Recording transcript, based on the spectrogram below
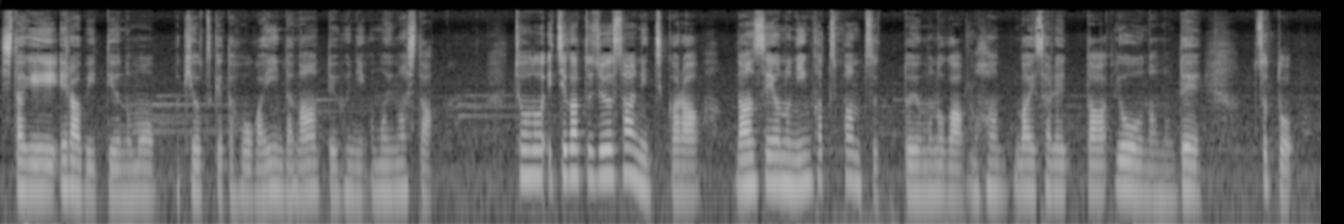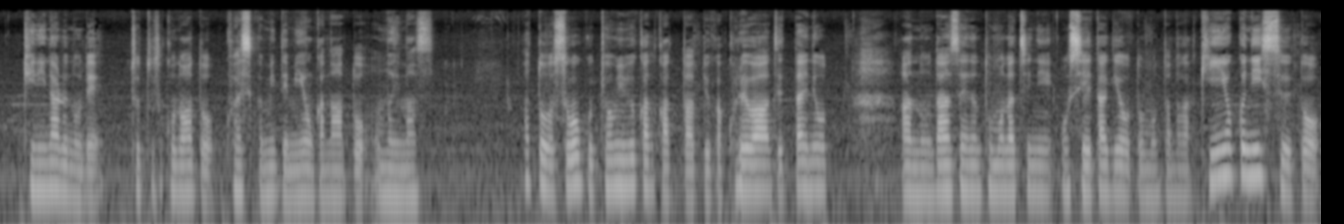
下着選びっていうのも気をつけた方がいいんだなっていうふうに思いました。ちょうど1月13日から男性用の妊活パンツというものが販売されたようなのでちょっと気になるのでちょっとこの後詳しく見てみようかなと思います。あとすごく興味深かったっていうかこれは絶対にあの男性の友達に教えてあげようと思ったのが禁欲日数と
